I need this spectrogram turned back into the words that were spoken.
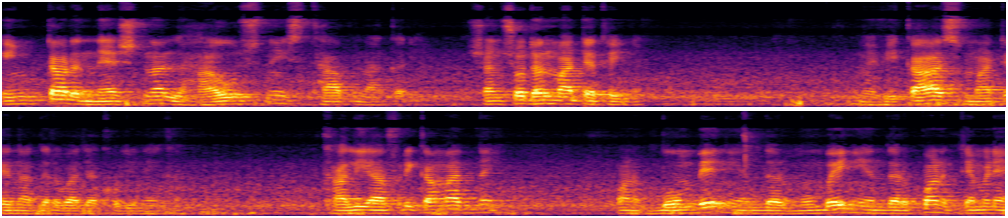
ઇન્ટરનેશનલ હાઉસની સ્થાપના કરી. સંશોધન માટે થઈને. વિકાસ માટેના દરવાજા ખોલી નાખ્યા. ખાલી આફ્રિકામાં જ નહીં, પણ બોમ્બેની અંદર, મુંબઈની અંદર પણ તેમણે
